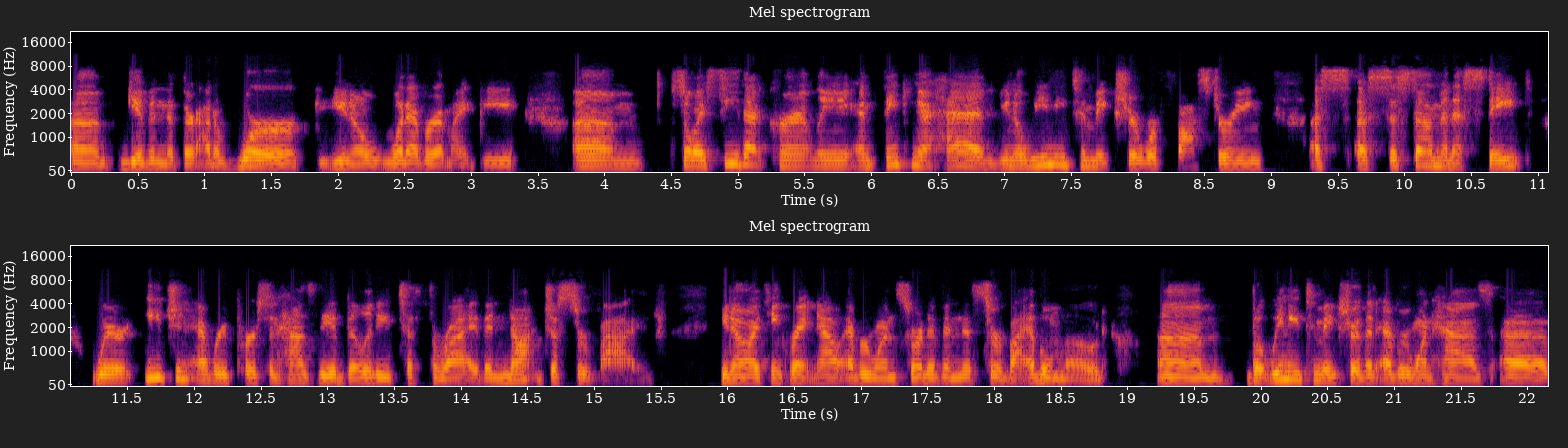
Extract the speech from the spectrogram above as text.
um, given that they're out of work, you know, whatever it might be. Um, so I see that currently, and thinking ahead, you know, we need to make sure we're fostering a, a system and a state where each and every person has the ability to thrive and not just survive. You know, I think right now everyone's sort of in this survival mode. Um, but we need to make sure that everyone has uh,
